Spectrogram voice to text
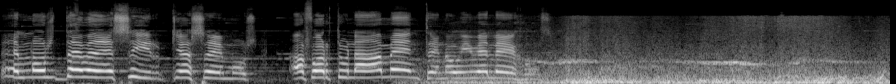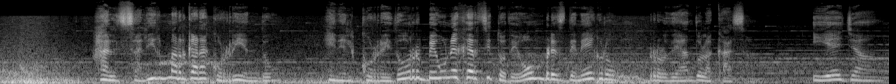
Él nos debe decir qué hacemos. Afortunadamente no vive lejos. Al salir Margara corriendo, en el corredor ve un ejército de hombres de negro rodeando la casa. Y ella...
